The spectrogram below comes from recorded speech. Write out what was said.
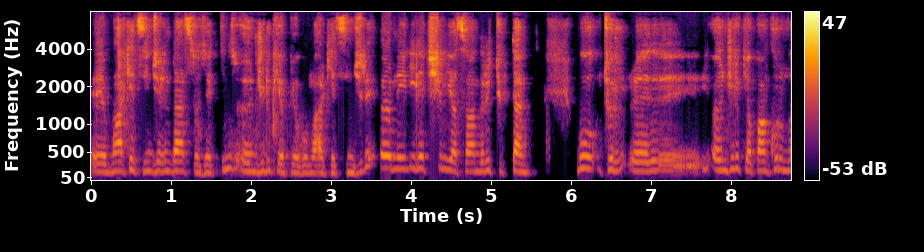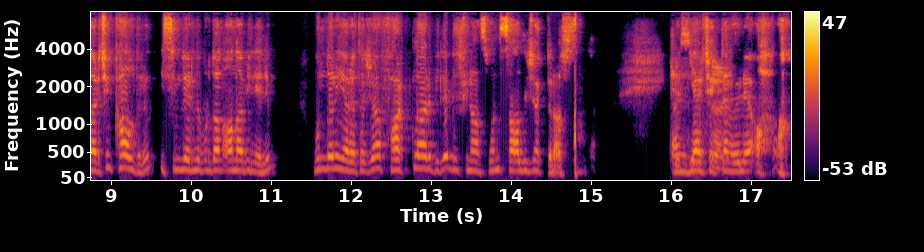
e, market zincirinden söz ettiniz. Öncülük yapıyor bu market zinciri. Örneğin iletişim yasağını RTÜK'ten bu tür e, öncülük yapan kurumlar için kaldırın. İsimlerini buradan anabilelim. Bunların yaratacağı farklar bile bu finansmanı sağlayacaktır aslında. Yani Kesinlikle gerçekten öyle, ah, ah,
